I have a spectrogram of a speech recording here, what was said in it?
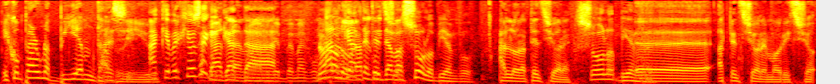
e comprare una BMW. Eh sì. Anche perché lo sai che Gadda Gadda non avrebbe mai No, no, comprato. Allora, Gadda guidava solo BMW. Allora, attenzione. Solo BMW. Eh, attenzione Maurizio,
